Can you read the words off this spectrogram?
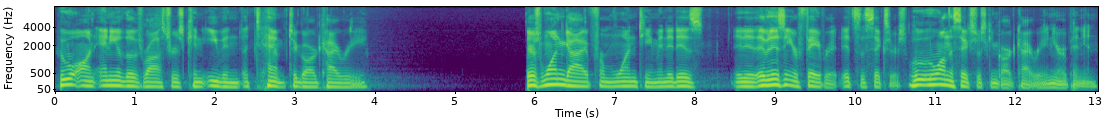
who on any of those rosters can even attempt to guard Kyrie? There's one guy from one team, and it is it is if it isn't your favorite, it's the Sixers. Who who on the Sixers can guard Kyrie in your opinion?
